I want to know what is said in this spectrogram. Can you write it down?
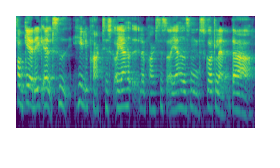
fungerer det ikke altid helt i praktisk, og jeg havde, eller praksis, og jeg havde sådan Skotland, der,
